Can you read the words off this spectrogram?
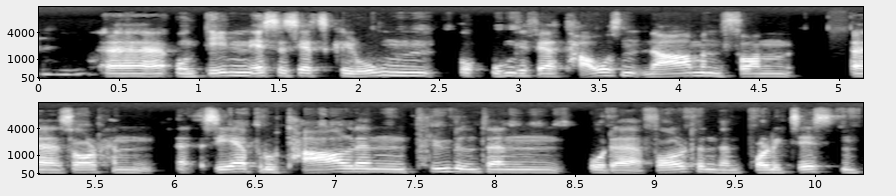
Mhm. Äh, und denen ist es jetzt gelungen, ungefähr 1000 Namen von äh, solchen äh, sehr brutalen, prügelnden oder folternden Polizisten,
